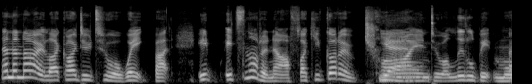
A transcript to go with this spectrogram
No, no, no. Like I do two a week, but it it's not enough. Like you've got to try Yeah. and do a little bit more.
